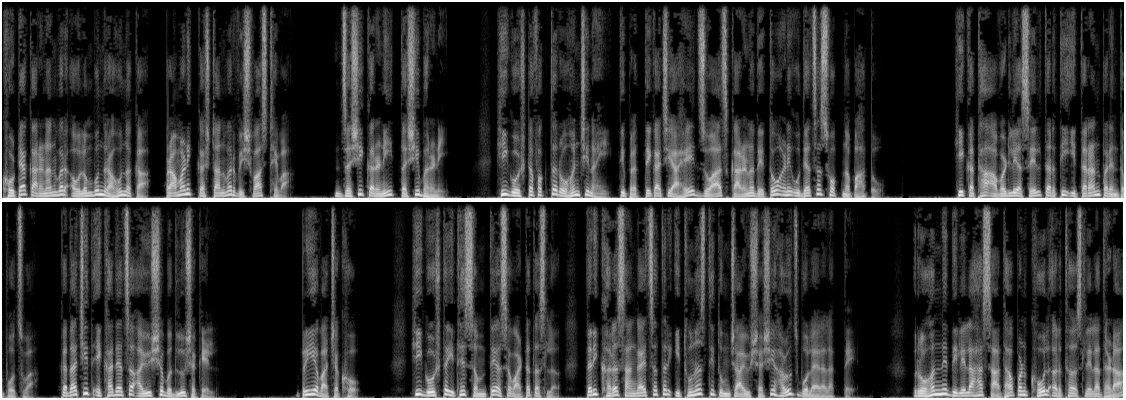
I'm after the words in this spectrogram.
खोट्या कारणांवर अवलंबून राहू नका. प्रामाणिक कष्टांवर विश्वास ठेवा. जशी करणी तशी भरणी. ही गोष्ट फक्त रोहनची नाही ती प्रत्येकाची आहे जो आज कारणं देतो आणि उद्याचं स्वप्न पाहतो. ही कथा आवडली असेल तर ती इतरांपर्यंत पोचवा. कदाचित एखाद्याचं आयुष्य बदलू शकेल. प्रिय वाचक हो ही गोष्ट इथे संपते असं वाटत असलं तरी खरं सांगायचं तर इथूनच ती तुमच्या आयुष्याशी हळूच बोलायला लागते. रोहनने दिलेला हा साधा पण खोल अर्थ असलेला धडा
